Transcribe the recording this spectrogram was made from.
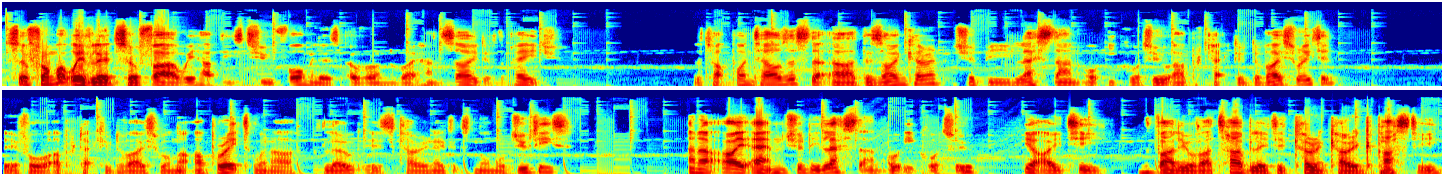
So from what we've learned so far, we have these two formulas over on the right hand side of the page. The top one tells us that our design current should be less than or equal to our protective device rating. Therefore, our protective device will not operate when our load is carrying out its normal duties. And our IN should be less than or equal to the IT, the value of our tabulated current carrying capacity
